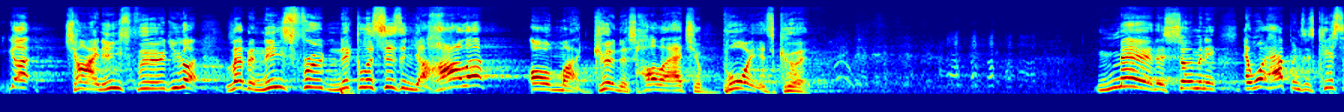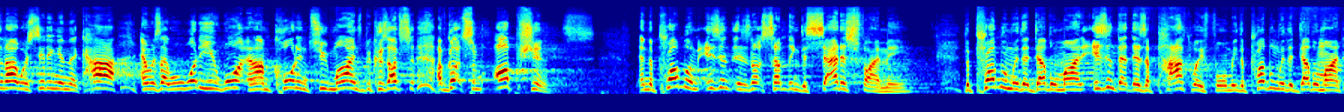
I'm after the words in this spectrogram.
You got Chinese food, you got Lebanese food, Nicholas's and Ya Hala. Oh my goodness, holla at your boy, it's good. Man, there's so many. And what happens is Kirsten and I were sitting in the car and was like, well, what do you want? And I'm caught in two minds because I've, I've got some options. And the problem isn't there's not something to satisfy me. The problem with a double mind isn't that there's a pathway for me. The problem with a double mind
